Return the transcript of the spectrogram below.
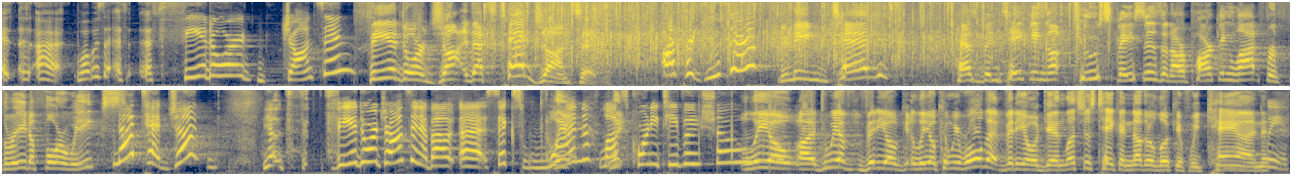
Uh, uh, what was it? Uh, Theodore Johnson? Theodore John. That's Ted Johnson. Our producer? You mean Ted has been taking up two spaces in our parking lot for three to four weeks? Not Ted John. Yeah, Th- Theodore Johnson, about uh, six one, Le- loves Le- corny TV show. Leo, uh, do we have video? Leo, can we roll that video again? Let's just take another look if we can. Please.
